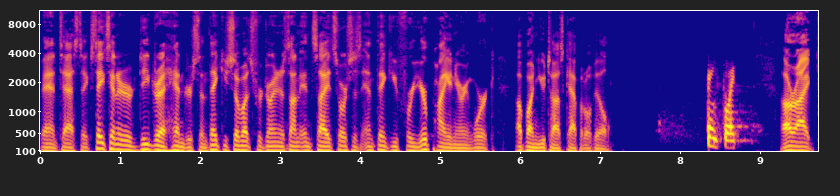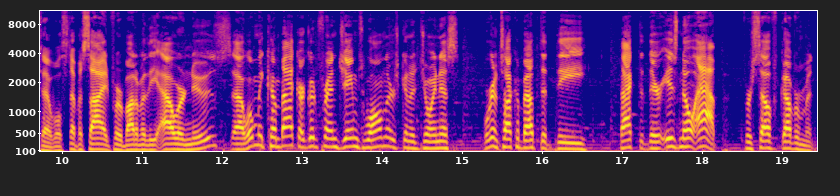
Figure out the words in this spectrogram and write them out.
Fantastic. State Senator Deidre Henderson, thank you so much for joining us on Inside Sources and thank you for your pioneering work up on Utah's Capitol Hill. Thanks, Boyd. All right, uh, we'll step aside for bottom of the hour news. Uh, when we come back, our good friend James Wallner is going to join us. We're going to talk about the, the fact that there is no app for self government.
